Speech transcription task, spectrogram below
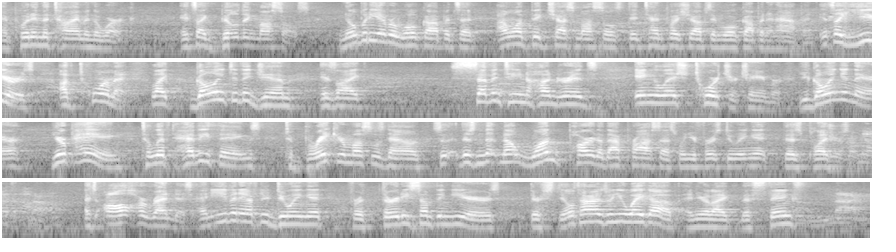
and put in the time and the work. It's like building muscles. Nobody ever woke up and said, I want big chest muscles, did 10 push ups, and woke up and it happened. It's like years of torment. Like going to the gym is like 1700s English torture chamber. You're going in there, you're paying to lift heavy things, to break your muscles down. So there's not, not one part of that process when you're first doing it that's pleasuresome. No, it's awful. It's all horrendous. And even after doing it for 30 something years, there's still times when you wake up and you're like, this stinks.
